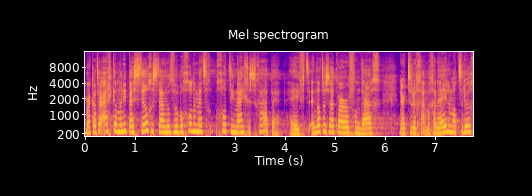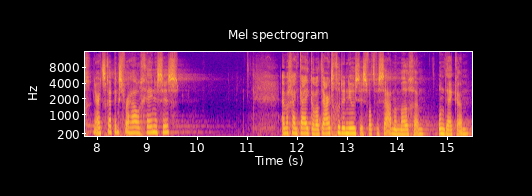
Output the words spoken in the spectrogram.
Maar ik had er eigenlijk helemaal niet bij stilgestaan dat we begonnen met God die mij geschapen heeft. En dat is ook waar we vandaag naar terug gaan. We gaan helemaal terug naar het scheppingsverhaal in Genesis. En we gaan kijken wat daar het goede nieuws is, wat we samen mogen ontdekken.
